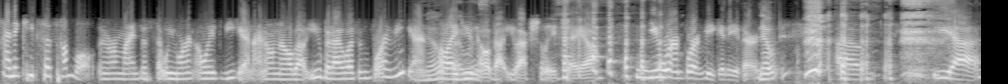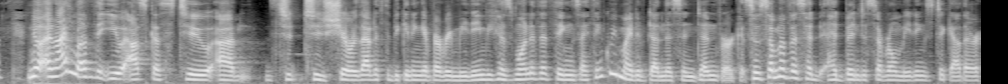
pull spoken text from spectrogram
and it keeps us humble and reminds us that we weren't always vegan. I don't know about you, but I wasn't born vegan. No, well, I, I do know wasn't. about you actually, Jo. you weren't born vegan either. Nope. Um, yeah. No, and I love that you ask us to, um, to to share that at the beginning of every meeting because one of the things I think we might have done this in Denver. So some of us had had been to several meetings together,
